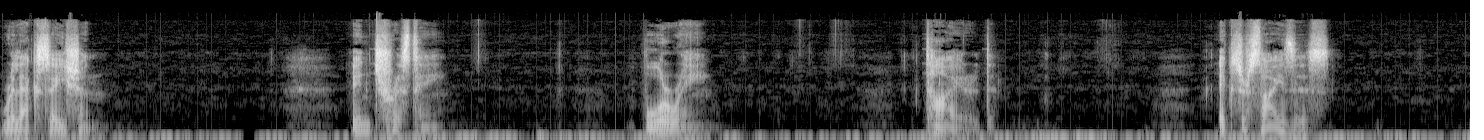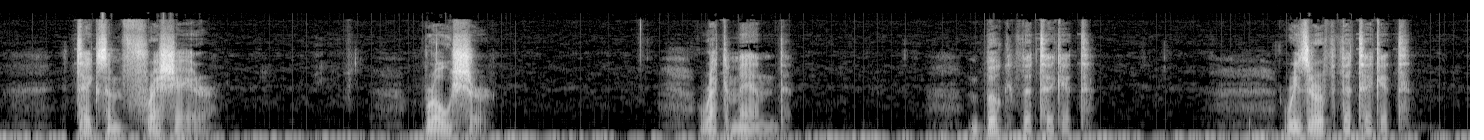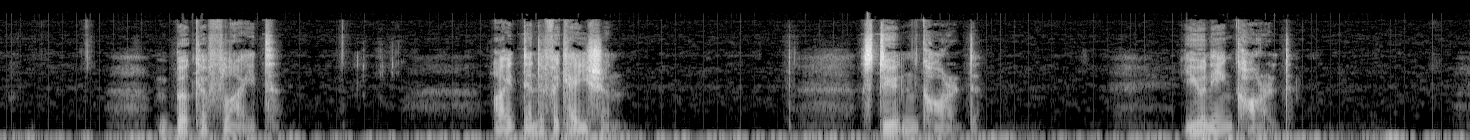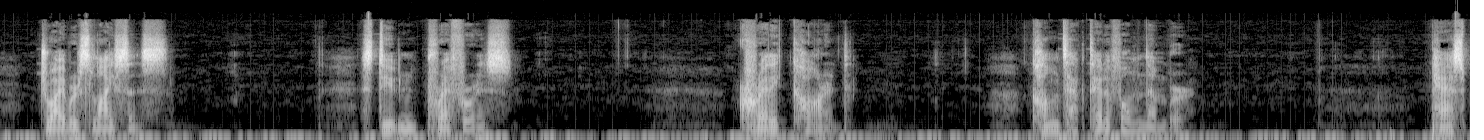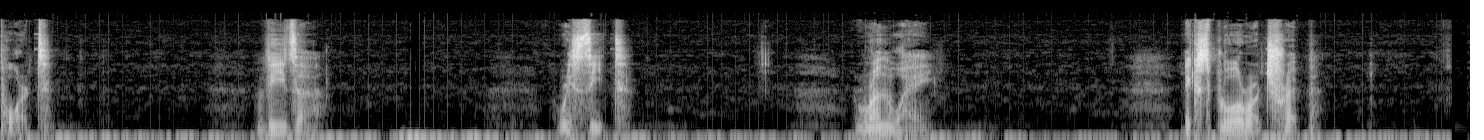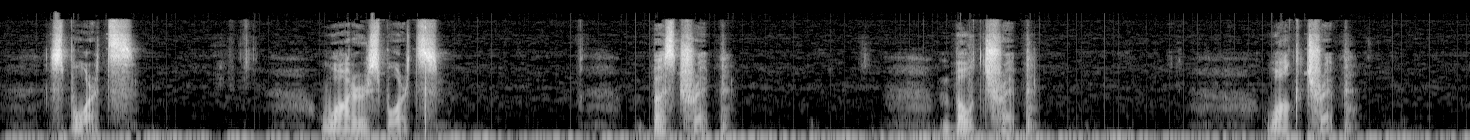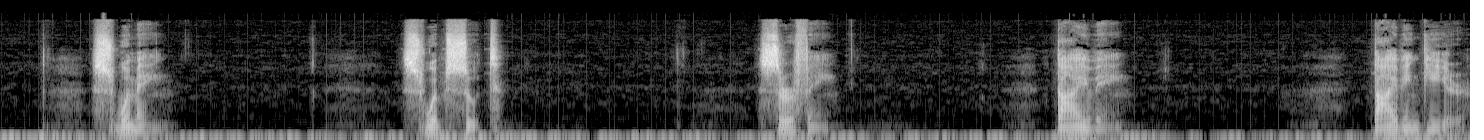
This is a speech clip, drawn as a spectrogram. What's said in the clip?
Relaxation. Interesting. Boring. Tired. Exercises Take some fresh air. Brochure. Recommend. Book the ticket. Reserve the ticket. Book a flight. Identification. Student card. Union card driver's license, student preference, credit card, contact telephone number, passport, visa, receipt, runway, explorer trip sports. Water sports. Bus trip. Boat trip. Walk trip. Swimming. Swimsuit. Surfing. Diving. Diving gear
